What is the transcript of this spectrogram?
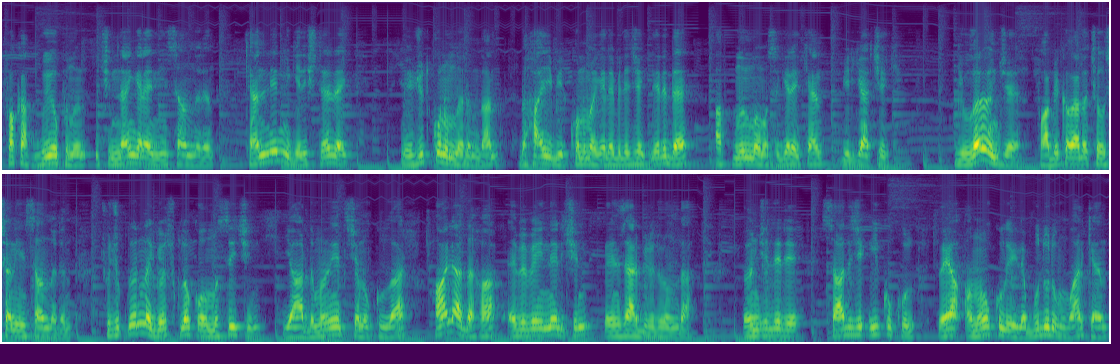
Fakat bu yapının içinden gelen insanların kendilerini geliştirerek mevcut konumlarından daha iyi bir konuma gelebilecekleri de atlanılmaması gereken bir gerçek. Yıllar önce fabrikalarda çalışan insanların çocuklarına göz kulak olması için yardımına yetişen okullar hala daha ebeveynler için benzer bir durumda. Önceleri sadece ilkokul veya anaokulu ile bu durum varken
